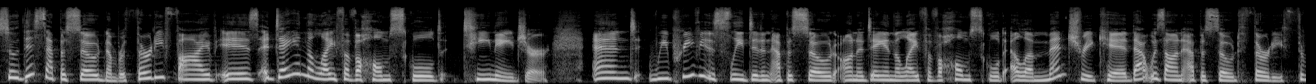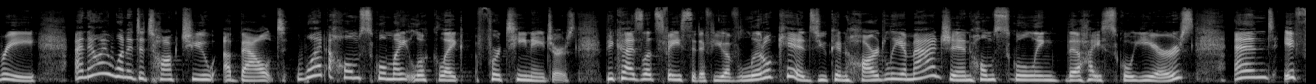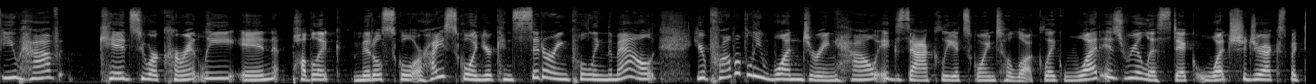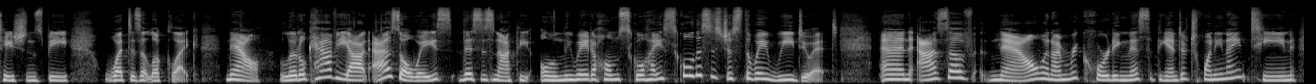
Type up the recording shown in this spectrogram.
So, this episode, number 35, is a day in the life of a homeschooled teenager. And we previously did an episode on a day in the life of a homeschooled elementary kid. That was on episode 33. And now I wanted to talk to you about what a homeschool might look like for teenagers. Because let's face it, if you have little kids, you can hardly imagine homeschooling the high school years. And if you have kids who are currently in public middle school or high school and you're considering pulling them out, you're probably wondering how exactly it's going to look. Like, what is realistic? What should your expectations be? What does it look like? Now, little caveat as always, this is not the only way to homeschool high school. This is just the way we do it. And as of now, when I'm recording this at the end of 2019,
